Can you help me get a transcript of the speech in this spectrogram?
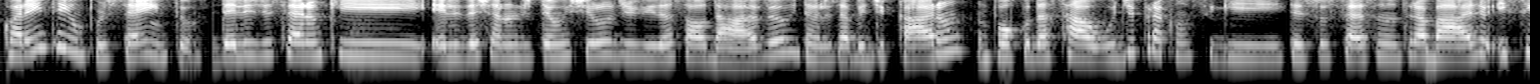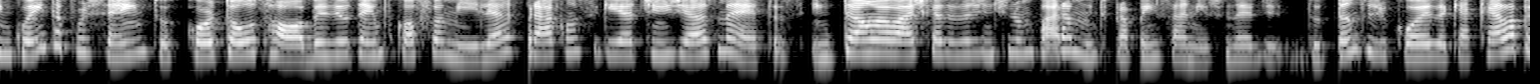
41% deles disseram que eles deixaram de ter um estilo de vida saudável, então eles abdicaram um pouco da saúde para conseguir ter sucesso no trabalho, e 50% cortou os hobbies e o tempo com a família para conseguir atingir as metas. Então eu acho que às vezes a gente não para muito para pensar nisso, né? De, do tanto de coisa que aquela pessoa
